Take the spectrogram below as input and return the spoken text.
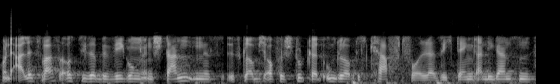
Und alles, was aus dieser Bewegung entstanden ist, ist, glaube ich, auch für Stuttgart unglaublich kraftvoll. Also ich denke an die ganzen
